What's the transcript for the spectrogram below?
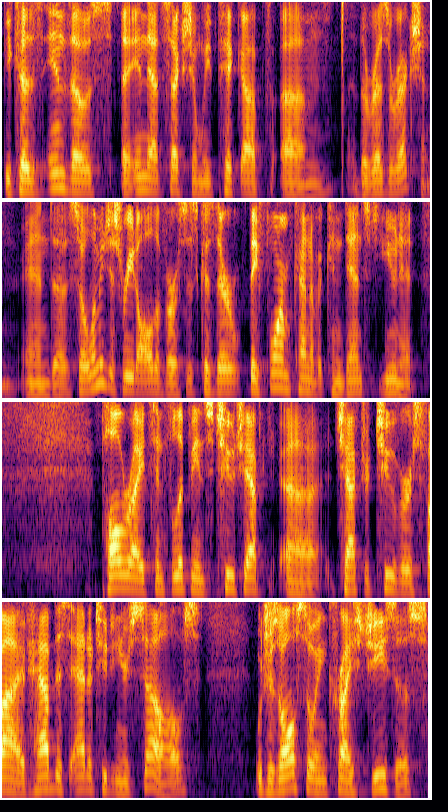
because in those uh, in that section we pick up um, the resurrection. And uh, so let me just read all the verses because they form kind of a condensed unit. Paul writes in Philippians 2 chapter, uh, chapter 2 verse 5, "Have this attitude in yourselves, which was also in Christ Jesus."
